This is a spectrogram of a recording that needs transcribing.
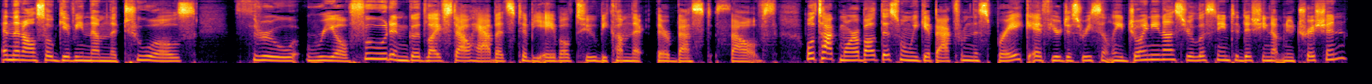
And then also giving them the tools through real food and good lifestyle habits to be able to become their, their best selves. We'll talk more about this when we get back from this break. If you're just recently joining us, you're listening to Dishing Up Nutrition.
